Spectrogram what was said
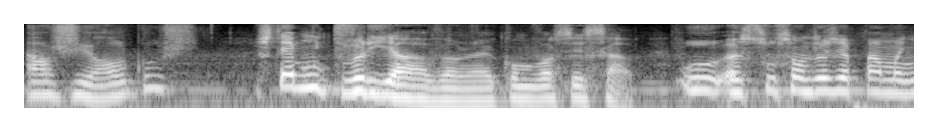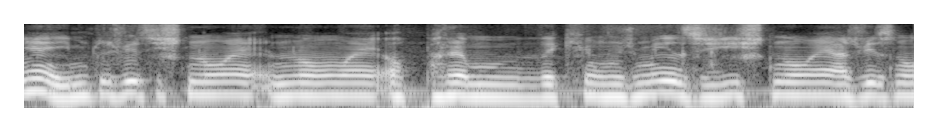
aos geólogos isto é muito variável, não é? como você sabe. O, a solução de hoje é para amanhã e muitas vezes isto não é, não é ou para daqui a uns meses, isto não é, às vezes não,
